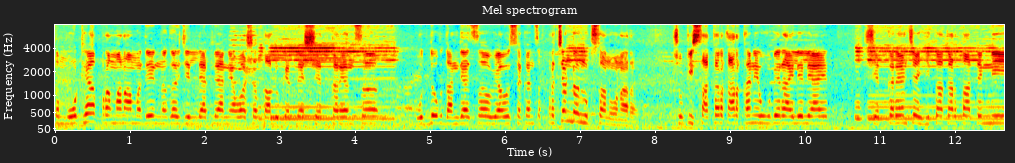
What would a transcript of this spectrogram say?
तर मोठ्या प्रमाणामध्ये नगर जिल्ह्यातल्या नेवाशा तालुक्यातल्या शेतकऱ्यांचं उद्योगधंद्याचं व्यावसायिकांचं प्रचंड नुकसान होणार आहे. शेवटी साखर कारखाने उभे राहिलेले आहेत. शेतकऱ्यांच्या हिताकरता त्यांनी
